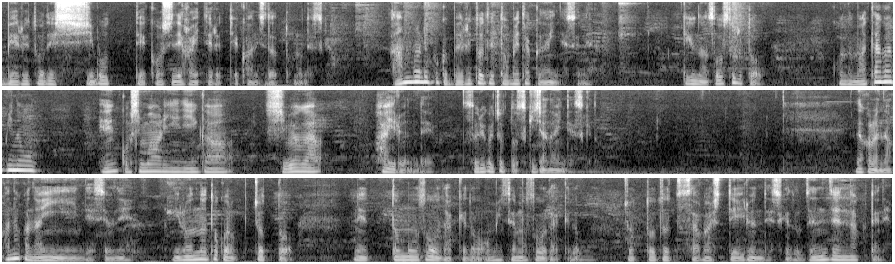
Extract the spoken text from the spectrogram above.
ベルトで絞って腰で履いてるっていう感じだと思うんですけど。あんまり僕ベルトで留めたくないんですよね。っていうのはそうするとこの股上の辺腰回りにがシワが入るんでそれがちょっと好きじゃないんですけど。だからなかなかないんですよね。いろんなところちょっとネットもそうだけどお店もそうだけどちょっとずつ探しているんですけど全然なくてね。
